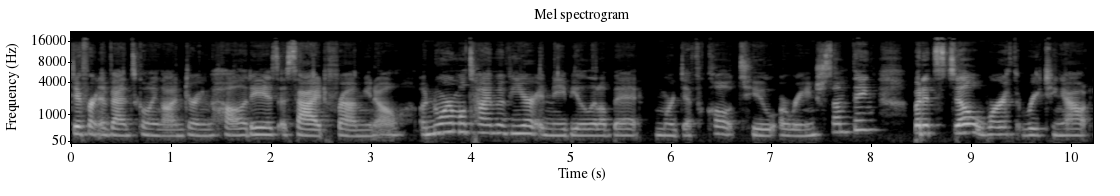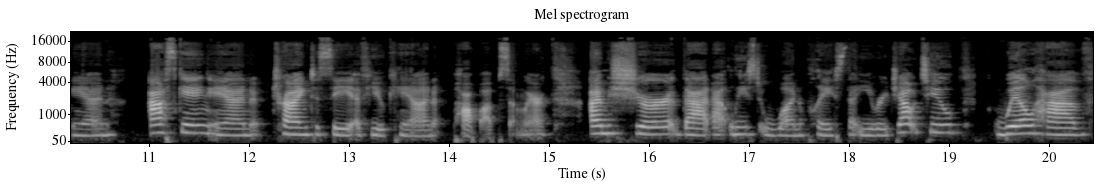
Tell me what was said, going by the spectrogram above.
different events going on during the holidays aside from you know a normal time of year it may be a little bit more difficult to arrange something but it's still worth reaching out and asking and trying to see if you can pop up somewhere. I'm sure that at least one place that you reach out to will have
